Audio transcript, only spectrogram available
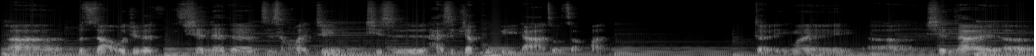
呃不知道，我觉得现在的职场环境其实还是比较鼓励大家做转换。对，因为呃现在呃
